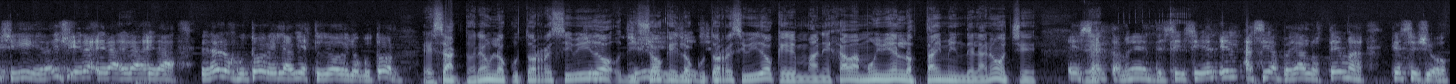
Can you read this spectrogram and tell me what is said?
Sí, eh, era, era, era, era, era, locutor, él había estudiado de locutor. Exacto, era un locutor recibido, sí, y locutor recibido que manejaba muy bien los timings de la noche. Exactamente, sí, sí, él, hacía pegar los temas, qué sé yo,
